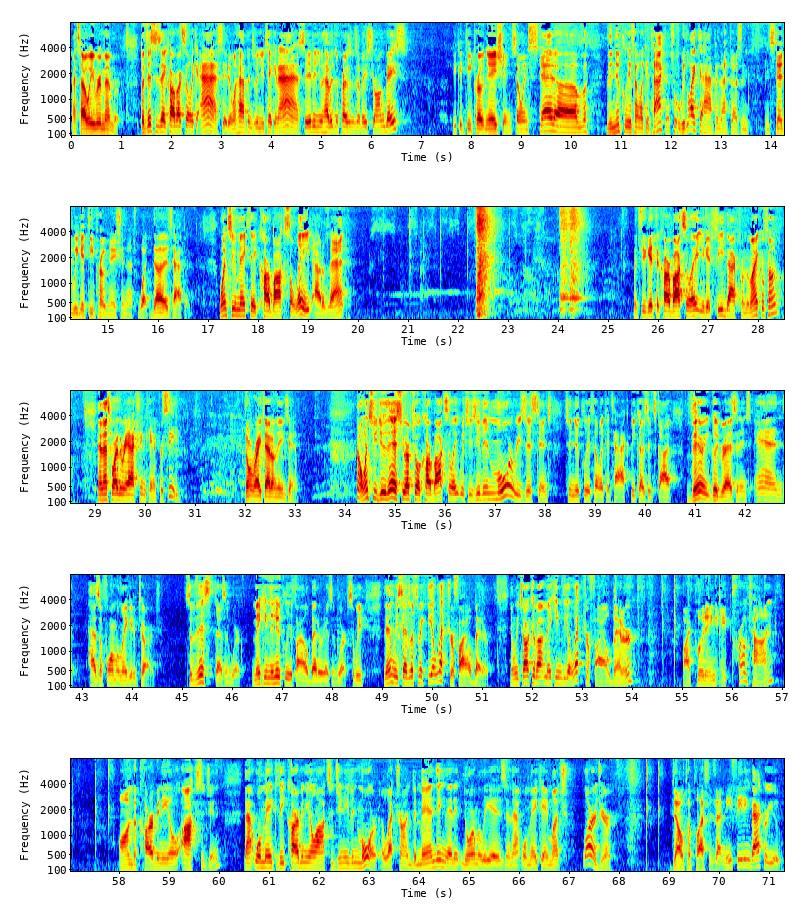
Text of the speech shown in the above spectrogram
That's how we remember. But this is a carboxylic acid. And what happens when you take an acid and you have it in the presence of a strong base? you get deprotonation. So instead of the nucleophilic attack, that's what we'd like to happen. That doesn't. Instead, we get deprotonation. That's what does happen. Once you make the carboxylate out of that, once you get the carboxylate, you get feedback from the microphone, and that's why the reaction can't proceed. Don't write that on the exam. Now, once you do this, you're up to a carboxylate, which is even more resistant to nucleophilic attack because it's got very good resonance and has a formal negative charge. So this doesn't work. Making the nucleophile better doesn't work. So we then we said let's make the electrophile better. And we talked about making the electrophile better by putting a proton on the carbonyl oxygen that will make the carbonyl oxygen even more electron demanding than it normally is, and that will make a much larger delta plus. Is that me feeding back or you?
